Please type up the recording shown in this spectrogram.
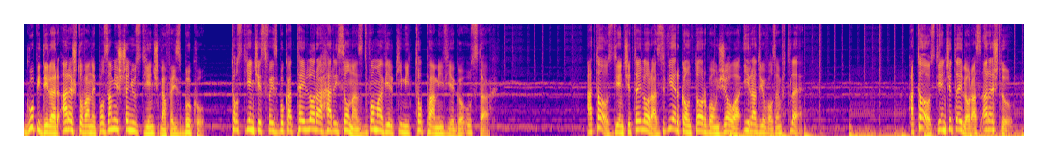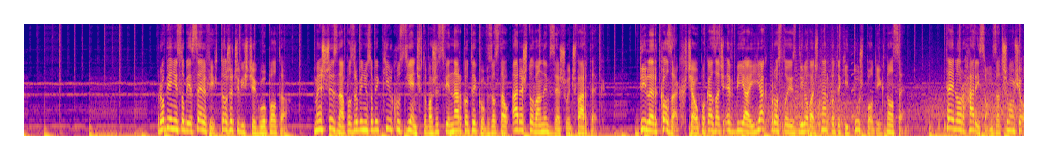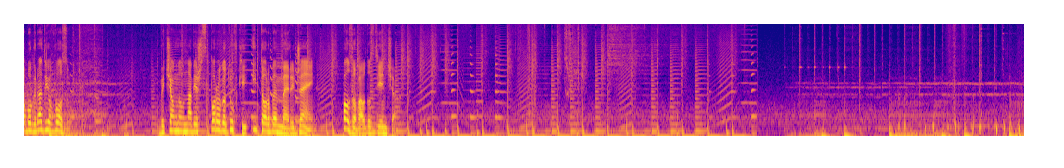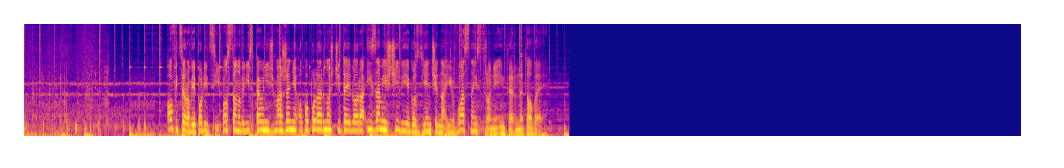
Głupi dealer aresztowany po zamieszczeniu zdjęć na Facebooku. To zdjęcie z Facebooka Taylora Harrisona z dwoma wielkimi topami w jego ustach. A to zdjęcie Taylora z wielką torbą zioła i radiowozem w tle. A to zdjęcie Taylora z aresztu. Robienie sobie selfie to rzeczywiście głupota. Mężczyzna po zrobieniu sobie kilku zdjęć w towarzystwie narkotyków został aresztowany w zeszły czwartek. Dealer Kozak chciał pokazać FBI, jak prosto jest dealować narkotyki tuż pod ich nosem. Taylor Harrison zatrzymał się obok radiowozu. Wyciągnął na wierzch sporo gotówki i torbę Mary Jane. Pozował do zdjęcia. Oficerowie policji postanowili spełnić marzenie o popularności Taylora i zamieścili jego zdjęcie na ich własnej stronie internetowej.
